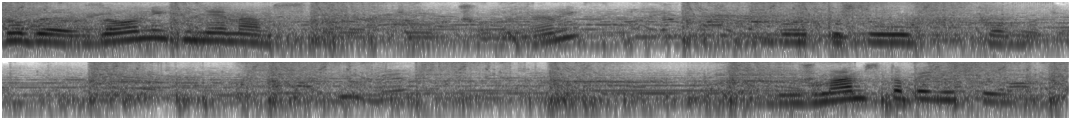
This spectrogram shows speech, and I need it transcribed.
Dobre, zelených nemám stretol, čo viem. Dvojky sú v pohode. Už mám 150.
